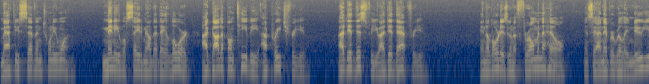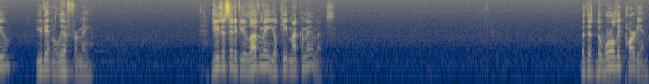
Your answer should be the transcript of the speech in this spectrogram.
Matthew 7 21. Many will say to me on that day, Lord, I got up on TV, I preached for you. I did this for you, I did that for you. And the Lord is going to throw them into hell and say, I never really knew you. You didn't live for me. Jesus said, If you love me, you'll keep my commandments. But the, the worldly partying,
